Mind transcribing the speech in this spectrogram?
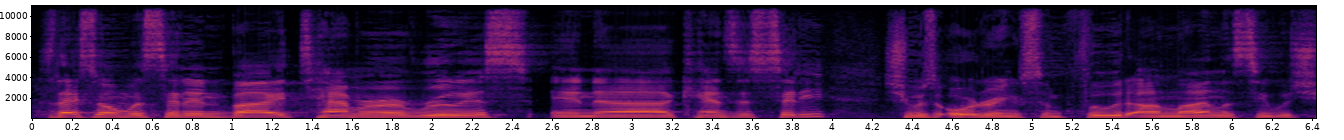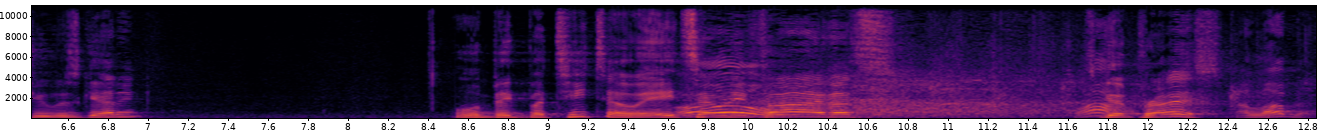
This next one was sent in by Tamara Ruiz in uh, Kansas City. She was ordering some food online. Let's see what she was getting. Oh, a big buttito, eight seventy five. That's, that's a good price. I love it.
